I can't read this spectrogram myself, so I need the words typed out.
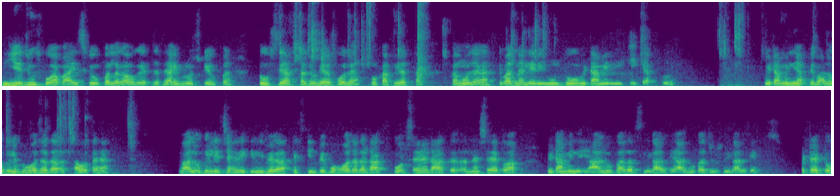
ये जूस को आप आईज के ऊपर लगाओगे, जैसे आईब्रोज के ऊपर तो उससे आपका जो हेयर फॉल है, वो काफ़ी हद तक कम हो जाएगा। इसके बाद मैं ले रही हूँ दो विटामिन ई की कैप्सूल विटामिन ई आपके बालों के लिए बहुत ज़्यादा अच्छा होता है। बालों के लिए, चेहरे के लिए भी। अगर आपके स्किन पे बहुत ज़्यादा डार्क स्पॉट्स है डार्कनेस है तो आप विटामिन आलू का रस निकाल के, आलू का जूस निकाल के पोटैटो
